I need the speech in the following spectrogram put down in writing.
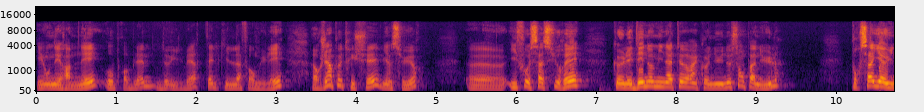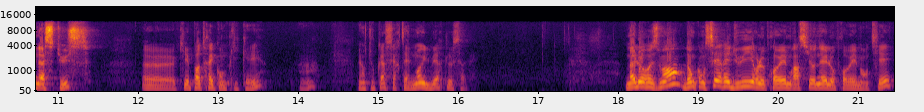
Et on est ramené au problème de Hilbert tel qu'il l'a formulé. Alors j'ai un peu triché, bien sûr. Euh, il faut s'assurer que les dénominateurs inconnus ne sont pas nuls. Pour ça, il y a une astuce euh, qui n'est pas très compliquée. Hein. Mais en tout cas, certainement, Hilbert le savait. Malheureusement, donc on sait réduire le problème rationnel au problème entier,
